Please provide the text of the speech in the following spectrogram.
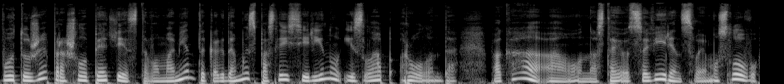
Вот уже прошло пять лет с того момента, когда мы спасли Сирину из лап Роланда. Пока а он остается верен своему слову,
